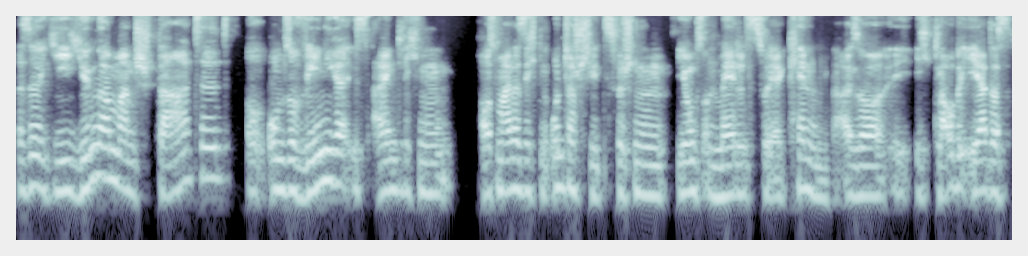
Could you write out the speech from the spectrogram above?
Also je jünger man startet, umso weniger ist eigentlich ein, aus meiner Sicht ein Unterschied zwischen Jungs und Mädels zu erkennen. Also ich glaube eher, dass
